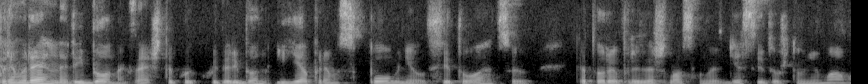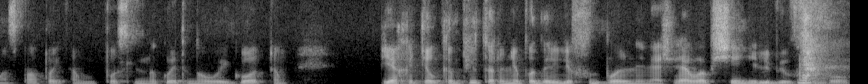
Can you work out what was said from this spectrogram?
прям реально ребенок, знаешь, такой какой-то ребенок, и я прям вспомнил ситуацию, которая произошла со мной в детстве, то, что мне мама с папой там после на какой-то Новый год там я хотел компьютер, а мне подарили футбольный мяч, а я вообще не любил футбол.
